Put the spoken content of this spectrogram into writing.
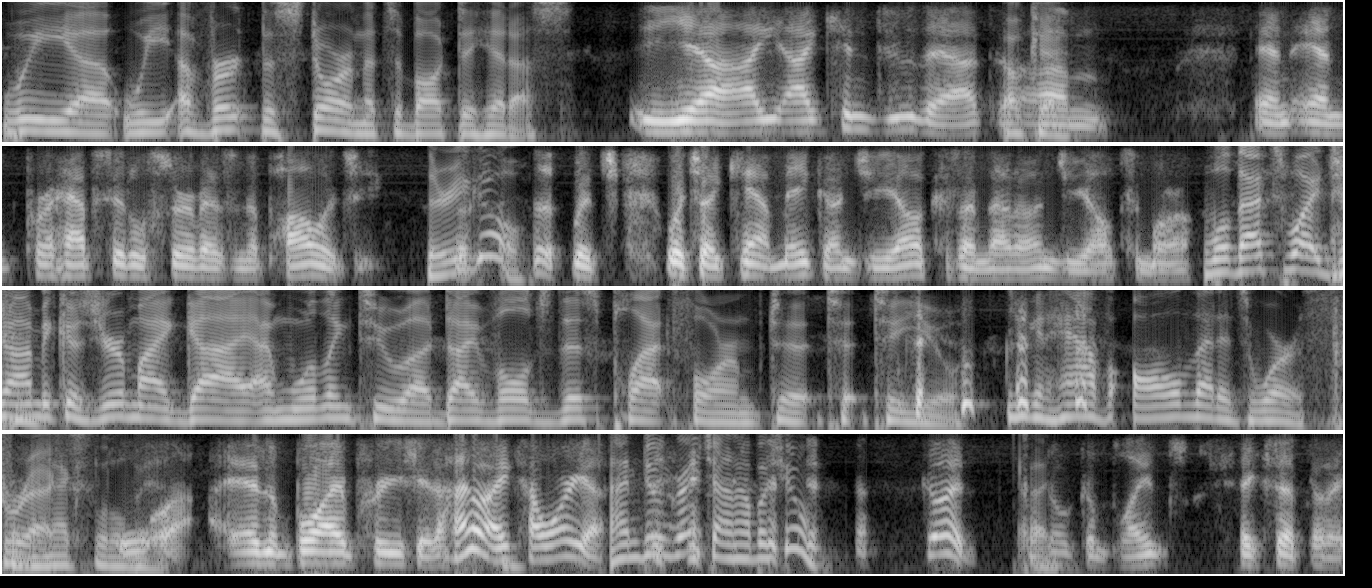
we uh, we avert the storm that's about to hit us? Yeah, I, I can do that. Okay. Um, and and perhaps it'll serve as an apology, There you go. which which I can't make on GL because I'm not on GL tomorrow. Well, that's why, John, because you're my guy, I'm willing to uh, divulge this platform to, to, to you. you can have all that it's worth for the next little bit. Well, And boy, I appreciate it. Hi, Mike. How are you? I'm doing great, John. How about you? Good. Good. No complaints, except that I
